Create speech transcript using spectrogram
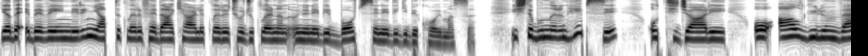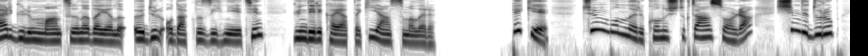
Ya da ebeveynlerin yaptıkları fedakarlıkları çocuklarının önüne bir borç senedi gibi koyması. İşte bunların hepsi o ticari, o al gülüm ver gülüm mantığına dayalı ödül odaklı zihniyetin gündelik hayattaki yansımaları. Peki, tüm bunları konuştuktan sonra şimdi durup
